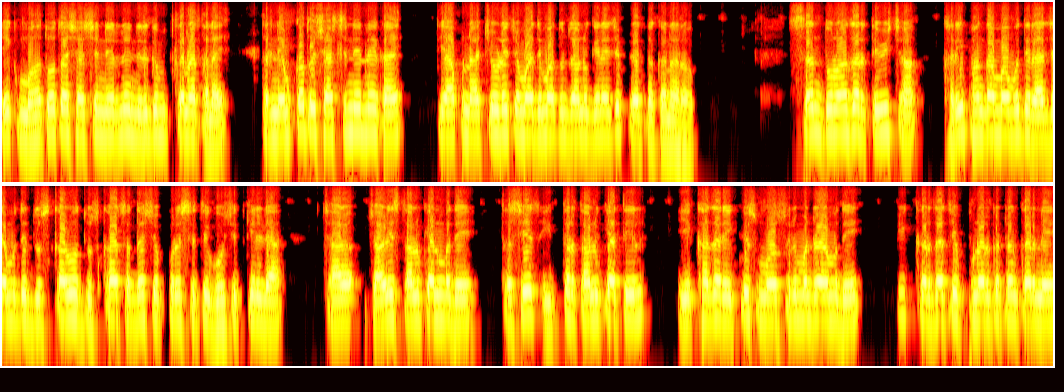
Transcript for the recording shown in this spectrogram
एक महत्त्वाचा शासन निर्णय निर्गमित करण्यात आलाय तर नेमका तो शासन निर्णय काय ते आपण आठवड्याच्या माध्यमातून जाणून घेण्याचे प्रयत्न करणार आहोत. सन दोन हजार तेवीसच्या खरीप हंगामामध्ये राज्यामध्ये दुष्काळ व दुष्काळ सदस्य परिस्थिती घोषित केलेल्या चाळीस तालुक्यांमध्ये तसेच इतर तालुक्यातील एक हजार एकवीस महसुली मंडळामध्ये पीक कर्जाचे पुनर्गठन करणे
